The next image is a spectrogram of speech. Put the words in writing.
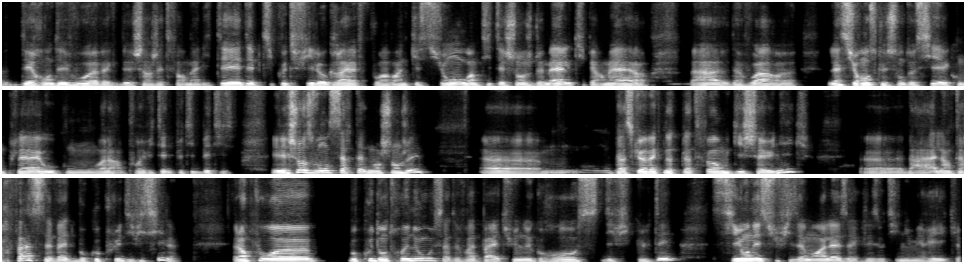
des rendez-vous avec des chargés de formalité, des petits coups de fil au greffe pour avoir une question ou un petit échange de mails qui permet bah, d'avoir l'assurance que son dossier est complet ou qu'on voilà pour éviter une petite bêtise. Et les choses vont certainement changer parce qu'avec notre plateforme guichet unique, bah, l'interface va être beaucoup plus difficile. Alors pour beaucoup d'entre nous, ça ne devrait pas être une grosse difficulté si on est suffisamment à l'aise avec les outils numériques,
